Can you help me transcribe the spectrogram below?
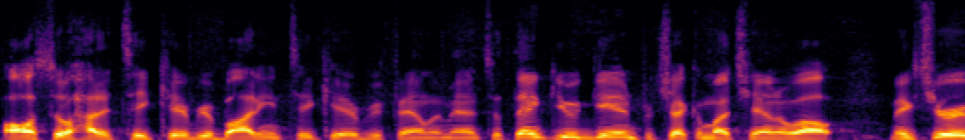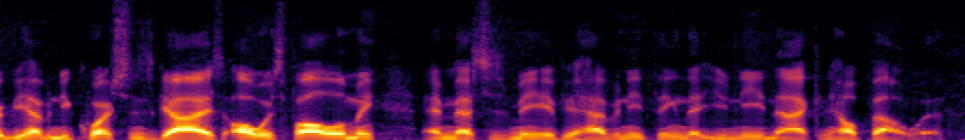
also how to take care of your body and take care of your family, man. So thank you again for checking my channel out. Make sure if you have any questions, guys, always follow me and message me if you have anything that you need and I can help out with.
